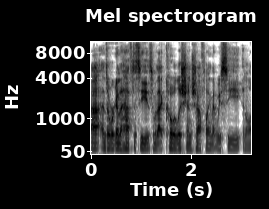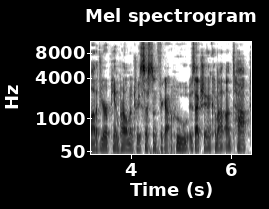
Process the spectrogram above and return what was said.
Uh, and so we're going to have to see some of that coalition shuffling that we see in a lot of European parliamentary systems, figure out who is actually going to come out on top.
